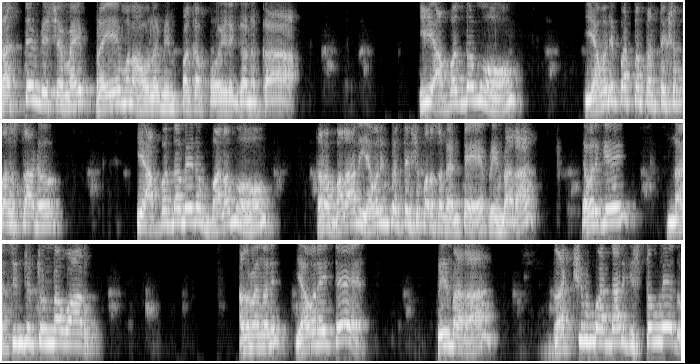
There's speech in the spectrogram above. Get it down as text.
సత్యం విషయమై ప్రేమను అవలంబింపకపోయిన గనుక. ఈ అబద్ధము ఎవరి పట్ల ప్రత్యక్షపరుస్తాడు? ఈ అబద్ధమైన బలము తన బలాన్ని ఎవరికి ప్రత్యక్షపరుస్తాడు అంటే ప్రియుడారా ఎవరికి? నశించుచున్న వారు. అర్థమైందండి? ఎవరైతే ప్రియుడారా రక్షింపబడడానికి ఇష్టం లేదు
